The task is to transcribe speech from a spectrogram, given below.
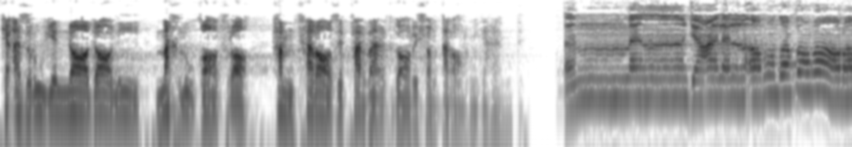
که از روی نادانی مخلوقات را هم تراز پروردگارشان قرار می‌دهند. أَمَّنْ جَعَلَ الْأَرْضَ قَرَارًا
